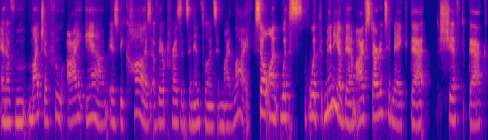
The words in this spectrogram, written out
and of much of who I am is because of their presence and influence in my life. So on with with many of them, I've started to make that shift back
